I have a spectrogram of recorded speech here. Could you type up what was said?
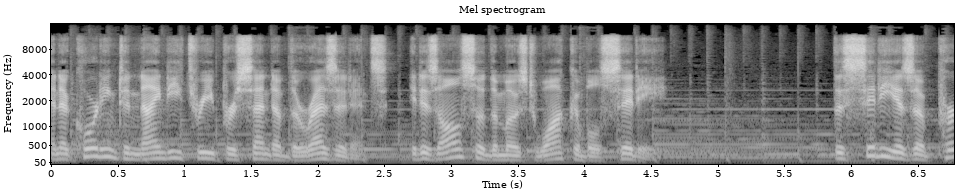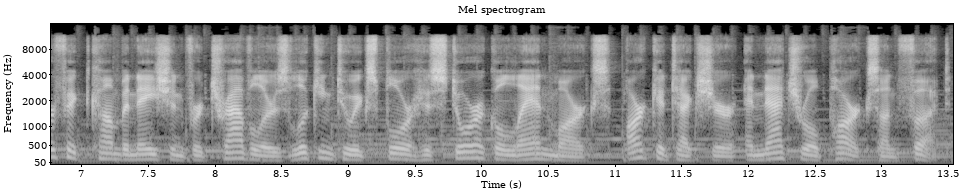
And according to 93% of the residents, it is also the most walkable city. The city is a perfect combination for travelers looking to explore historical landmarks, architecture, and natural parks on foot.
